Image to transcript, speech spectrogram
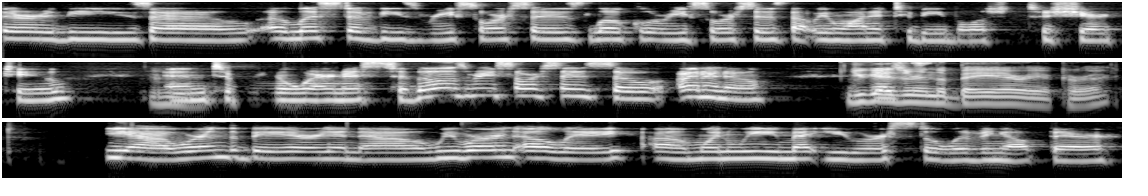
there are these uh, a list of these resources, local resources that we wanted to be able to share too, mm-hmm. and to bring awareness to those resources. So I don't know. You guys it's, are in the Bay Area, correct? Yeah, we're in the Bay Area now. We were in LA um, when we met you. We were still living out there.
